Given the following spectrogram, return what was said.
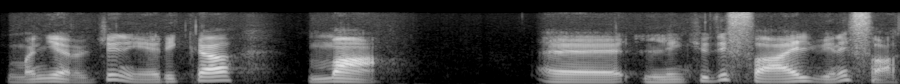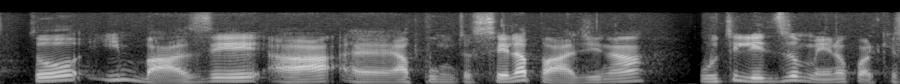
in maniera generica, ma eh, l'enchio dei file viene fatto in base a eh, appunto se la pagina utilizza o meno qualche,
